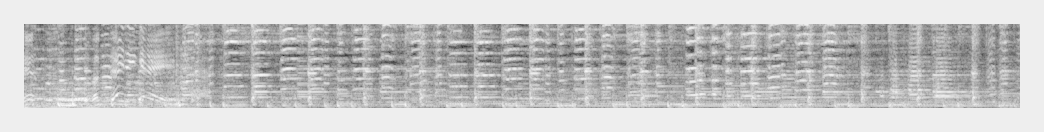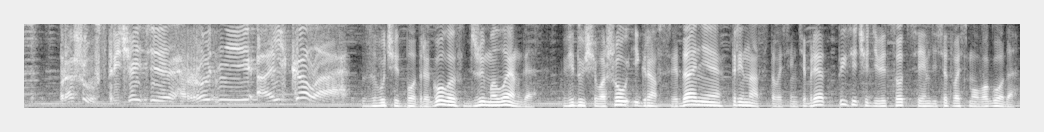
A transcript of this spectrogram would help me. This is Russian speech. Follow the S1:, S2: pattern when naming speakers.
S1: It's the dating game.
S2: Прошу, встречайте Родни Алькала.
S3: Звучит бодрый голос Джима Лэнга, ведущего шоу «Игра в свидание» 13 сентября 1978 года.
